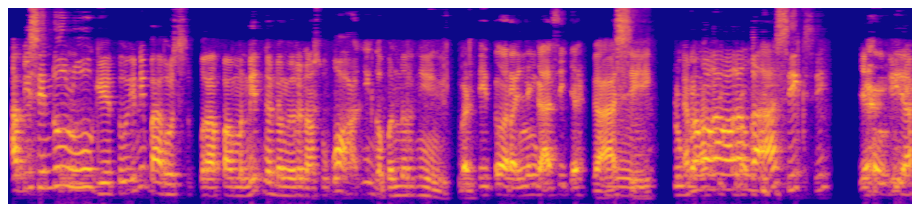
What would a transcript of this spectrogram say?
abisin dulu gitu ini baru berapa menit ngedengerin langsung wah ini nggak bener nih gitu. berarti itu orangnya nggak asik ya. nggak Hmm. asik Lu emang orang-orang nggak asik sih? Yang iya.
